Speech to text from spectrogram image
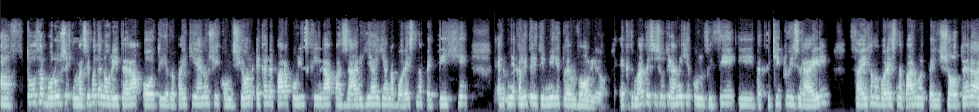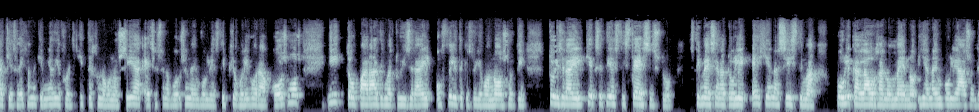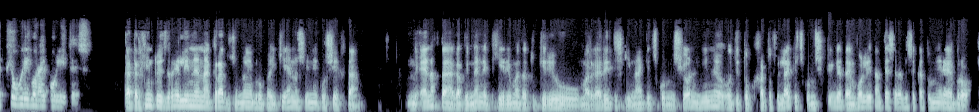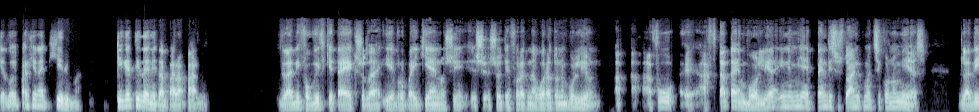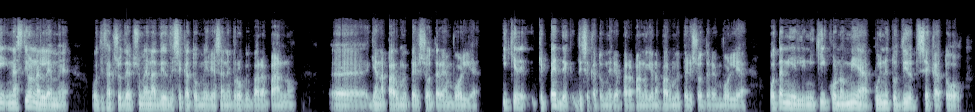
Αυτό θα μπορούσε, μας είπατε νωρίτερα ότι η Ευρωπαϊκή Ένωση, η Κομισιόν έκανε πάρα πολύ σκληρά παζάρια για να μπορέσει να πετύχει ε, μια καλύτερη τιμή για το εμβόλιο. Εκτιμάτε εσείς ότι αν είχε ακολουθηθεί η τακτική του Ισραήλ, θα είχαμε μπορέσει να πάρουμε περισσότερα και θα είχαμε και μια διαφορετική τεχνογνωσία, έτσι ώστε να μπορούσε να εμβολιαστεί πιο γρήγορα ο κόσμος, ή το παράδειγμα του Ισραήλ οφείλεται και στο γεγονός ότι το Ισραήλ και εξαιτίας της θέσης του στη Μέση Ανατολή έχει ένα σύστημα πολύ καλά οργανωμένο για να εμβολιάζονται πιο γρήγορα οι πολίτες; Καταρχήν το Ισραήλ είναι ένα κράτος, ενώ η Ευρωπαϊκή Ένωση είναι 27. Ένα από τα αγαπημένα επιχειρήματα του κυρίου Μαργαρίτη Σκινά και της Κομισιόν είναι ότι το χαρτοφυλάκιο της Κομισιόν για τα εμβόλια ήταν 4 δισεκατομμύρια ευρώ. Και εδώ υπάρχει ένα επιχείρημα. Και γιατί δεν ήταν παραπάνω; Δηλαδή φοβήθηκε τα έξοδα η Ευρωπαϊκή Ένωση σε ό,τι αφορά την αγορά των εμβολίων αφού ε, αυτά τα εμβόλια είναι μια επένδυση στο άνοιγμα της οικονομίας. Δηλαδή, είναι αστείο να λέμε ότι θα ξοδέψουμε ένα-δύο δισεκατομμύρια σαν Ευρώπη παραπάνω ε, για να πάρουμε περισσότερα εμβόλια ή και, και πέντε δισεκατομμύρια παραπάνω για να πάρουμε περισσότερα εμβόλια όταν η ελληνική οικονομία που είναι το 2%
